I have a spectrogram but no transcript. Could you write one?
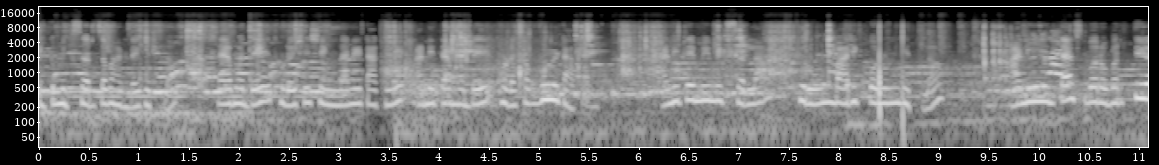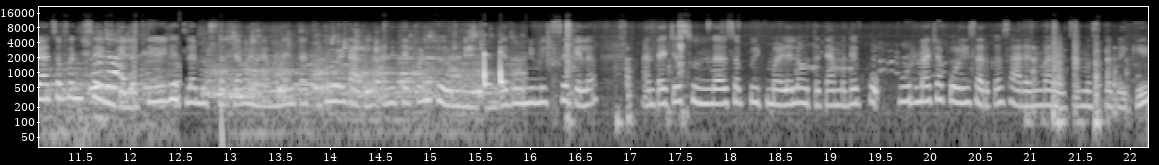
एक मिक्सरचं भांडं घेतलं. त्यामध्ये थोडेसे शेंगदाणे टाकले आणि त्यामध्ये थोडासा गूळ टाकला. आणि ते मी मिक्सरला फिरवून बारीक करून घेतलं. आणि त्याचबरोबर तिळाचं पण सेम केलं. तीळ घेतलं मिक्सरच्या भांड्यामध्ये आणि त्यात गुळ टाकलं आणि ते पण फिरवून घेतलं ते दोन्ही मिक्स केलं आणि त्याचे सुंदर असं पीठ मळलेलं होतं. त्यामध्ये पो पुरणाच्या पोळीसारखं सारण भरायचं मस्तपैकी.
